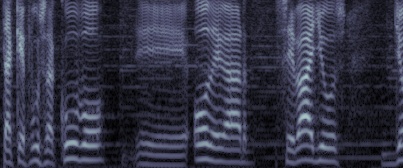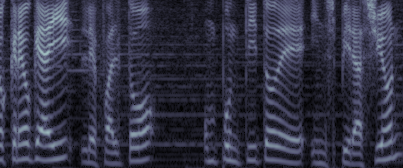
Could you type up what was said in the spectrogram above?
Takefusa Kubo, eh, Odegaard, Ceballos, yo creo que ahí le faltó un puntito de inspiración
